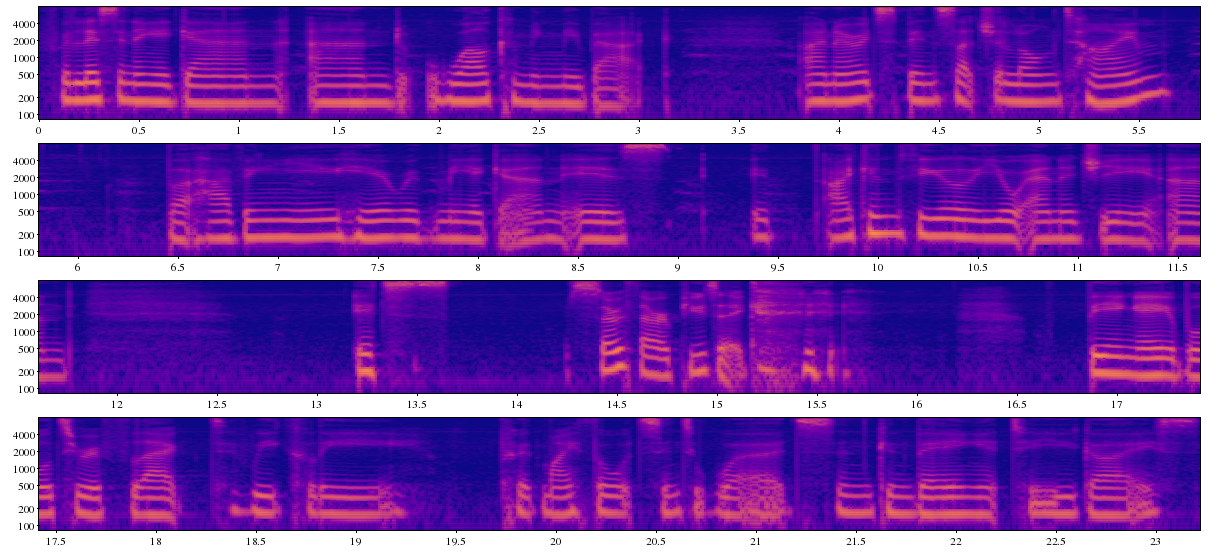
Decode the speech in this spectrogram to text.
for listening again and welcoming me back. I know it's been such a long time, but having you here with me again is it I can feel your energy and it's so therapeutic. Being able to reflect weekly, put my thoughts into words and conveying it to you guys.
